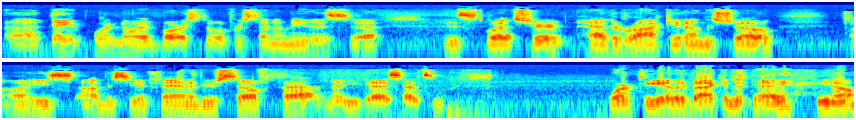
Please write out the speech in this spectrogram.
uh, Dave Portnoy at Barstool for sending me this uh, this sweatshirt. Had to rock it on the show. Uh, he's obviously a fan of yourself, Pat. I know you guys had some work together back in the day. You know,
